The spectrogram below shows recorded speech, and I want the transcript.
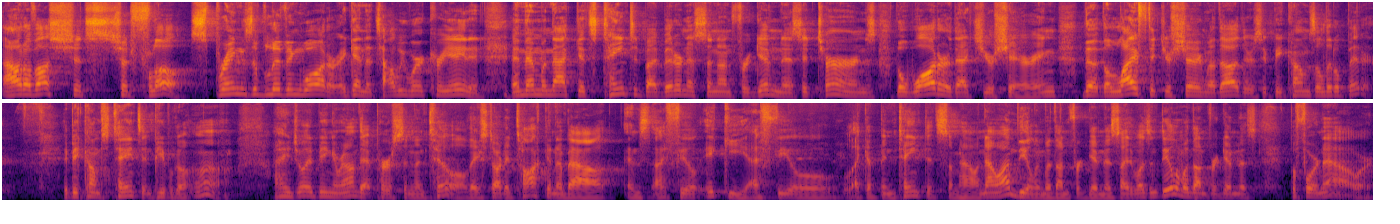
Out of us should, should flow springs of living water. Again, that's how we were created. And then when that gets tainted by bitterness and unforgiveness, it turns the water that you're sharing, the, the life that you're sharing with others, it becomes a little bitter. It becomes tainted, and people go, oh, I enjoyed being around that person until they started talking about, and I feel icky. I feel like I've been tainted somehow. Now I'm dealing with unforgiveness. I wasn't dealing with unforgiveness before now, or,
